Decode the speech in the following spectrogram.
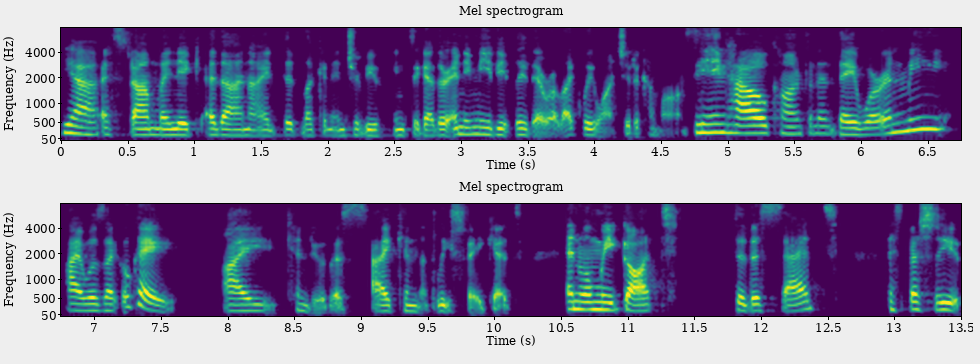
Yeah. Esra, Malik, Eda, and I did like an interview thing together. And immediately they were like, we want you to come on. Seeing how confident they were in me, I was like, okay, I can do this. I can at least fake it. And when we got to the set, especially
